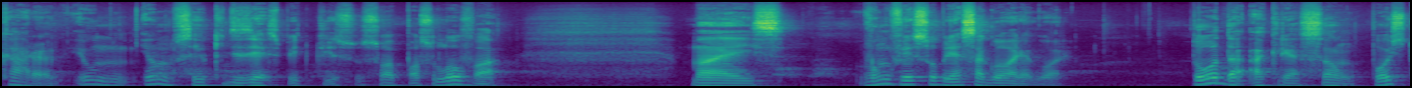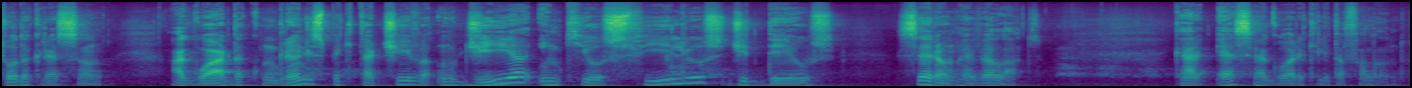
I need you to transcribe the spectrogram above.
cara, eu, eu não sei o que dizer a respeito disso, só posso louvar. Mas vamos ver sobre essa glória agora. Toda a criação, pois toda a criação, aguarda com grande expectativa o dia em que os filhos de Deus serão revelados. Cara, essa é a glória que ele está falando.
